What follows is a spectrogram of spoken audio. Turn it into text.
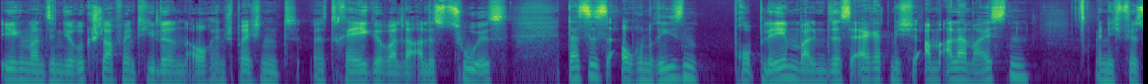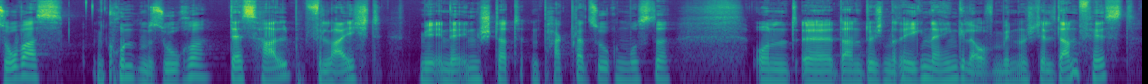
irgendwann sind die Rückschlagventile dann auch entsprechend äh, träge, weil da alles zu ist. Das ist auch ein Riesenproblem, weil das ärgert mich am allermeisten, wenn ich für sowas einen Kunden besuche, deshalb vielleicht mir in der Innenstadt einen Parkplatz suchen musste und äh, dann durch den Regen dahin gelaufen bin und stelle dann fest,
